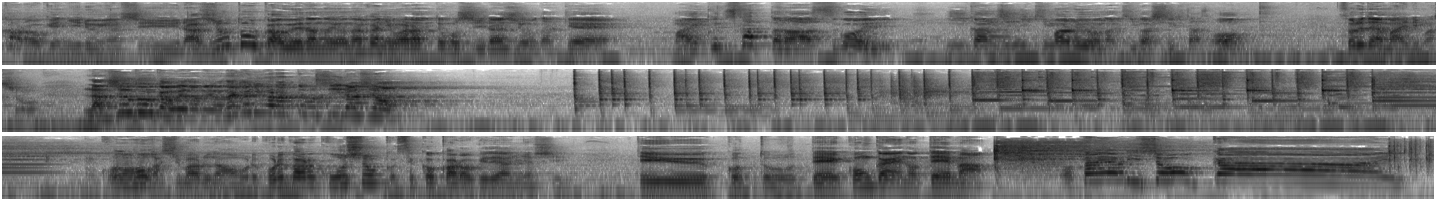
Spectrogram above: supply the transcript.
カラオケにいるんやしラジオトーカー上田の夜中に笑ってほしいラジオだけ。マイク使ったらすごいいい感じに決まるような気がしてきたぞ。それでは参りましょう。ラジオトーカー上田の夜中に笑ってほしいラジオ。この方が締まるな。俺これからこうしようか。せっかくカラオケでやるんやし。っていうことで今回のテーマお便り紹介。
